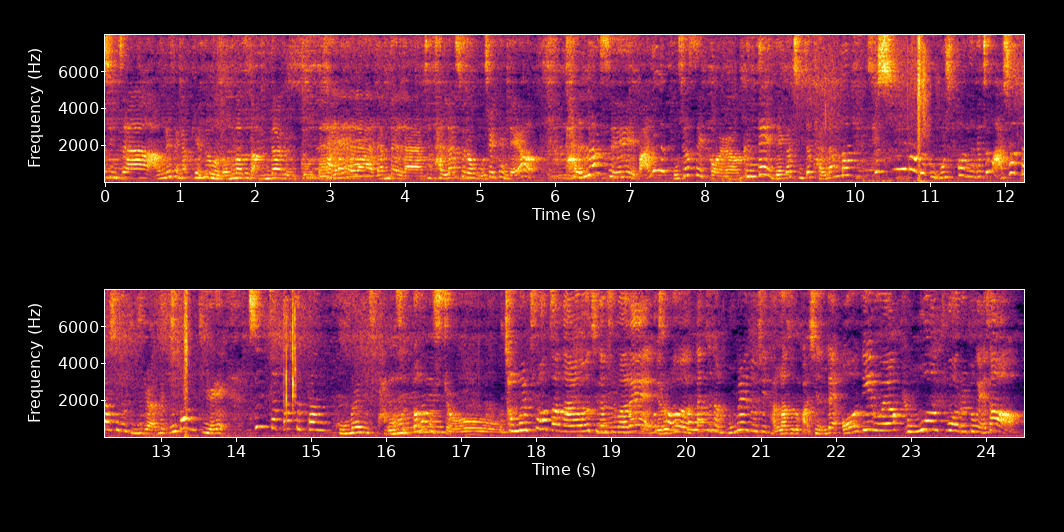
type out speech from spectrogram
진짜 아무리 생각해도 너무나도 남다르고 네. 달라 남달라 저 달랏으로 모실 텐데요 달랏을 많이들 보셨을 거예요 근데 내가 진짜 달랏만 세심하게 보고 싶었는데 좀 아쉬웠다 하시는 분들이라면 이번 기회에 진짜 따뜻한 봄에 대해서 달랏을 네. 떠나보시죠 정말 추웠잖아요 지난 음, 주말에 너무 여러분. 따뜻한 봄의 도시 달랏으로 가시는데 어디로요? 교원 투어를 통해서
